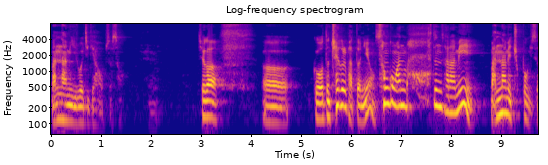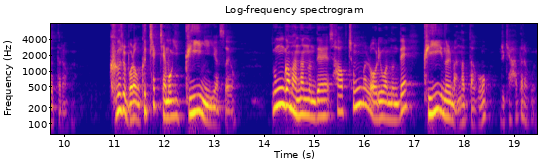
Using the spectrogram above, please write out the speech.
만남이 이루어지게 하옵소서. 제가 어, 그 어떤 책을 봤더니요. 성공한 모든 사람이 만남의 축복이 있었더라고요. 그것을 뭐라고, 그 책 제목이 귀인이었어요. 누군가 만났는데 사업 정말로 어려웠는데 귀인을 만났다고 이렇게 하더라고요.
